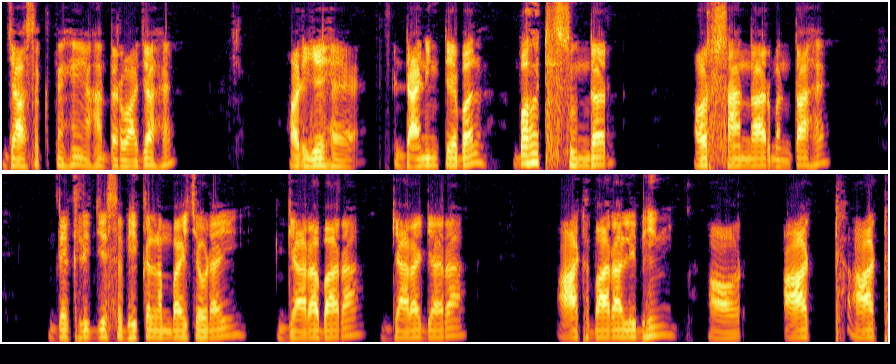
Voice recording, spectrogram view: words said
जा सकते हैं। यहाँ दरवाज़ा है और ये है डाइनिंग टेबल। बहुत ही सुंदर और शानदार बनता है। देख लीजिए सभी का लंबाई चौड़ाई ग्यारह बारह ग्यारह ग्यारह आठ बारह लिविंग और आठ आठ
